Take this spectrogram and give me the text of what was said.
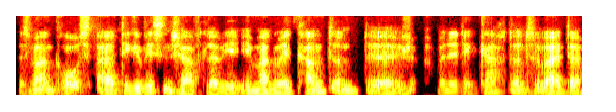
Das waren großartige Wissenschaftler wie Immanuel Kant und äh, René Descartes und so weiter.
